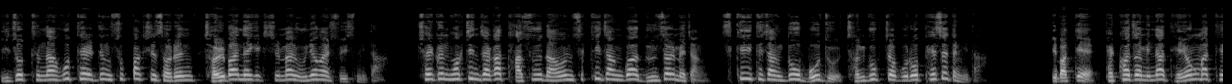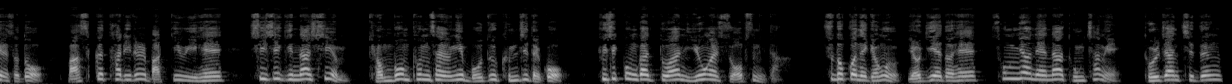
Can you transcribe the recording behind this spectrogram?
리조트나 호텔 등 숙박시설은 절반의 객실만 운영할 수 있습니다. 최근 확진자가 다수 나온 스키장과 눈썰 매장, 스케이트장도 모두 전국적으로 폐쇄됩니다. 이 밖에 백화점이나 대형마트에서도 마스크 탈의를 막기 위해 시식이나 시음, 견본품 사용이 모두 금지되고 휴식 공간 또한 이용할 수 없습니다. 수도권의 경우 여기에 더해 송년회나 동창회, 돌잔치 등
